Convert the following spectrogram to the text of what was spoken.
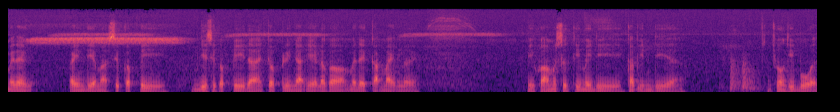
ไม่ได้ไปอินเดียมาสิบกว่าปียี่สิบกว่าปีได้จบปริญญาเอกแล้วก็ไม่ได้กลับมาอีกเลย มีความรู้สึกที่ไม่ดีกับอินเดีย ช่วงที่บวช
